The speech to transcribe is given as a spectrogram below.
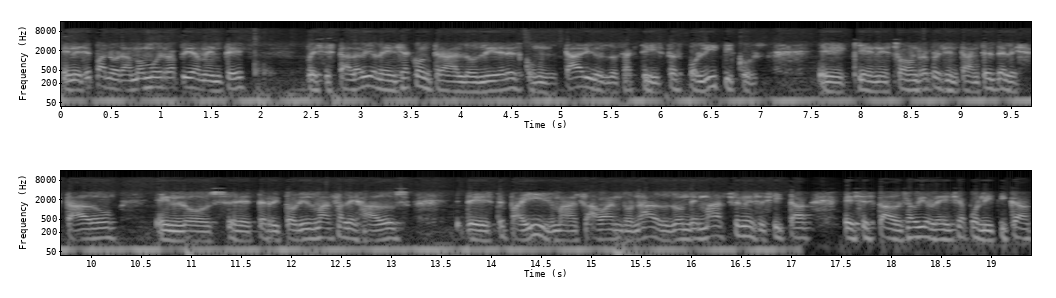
en ese panorama muy rápidamente, pues está la violencia contra los líderes comunitarios, los activistas políticos, eh, quienes son representantes del Estado en los eh, territorios más alejados de este país, más abandonados, donde más se necesita ese Estado. Esa violencia política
